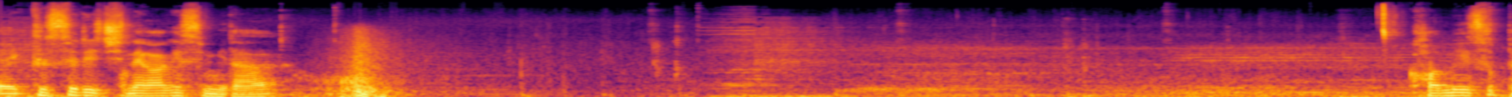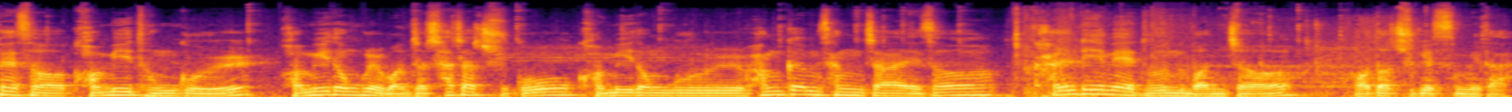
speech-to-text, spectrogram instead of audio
네, 액트 3 진행하겠습니다. 거미 숲에서 거미 동굴, 거미 동굴 먼저 찾아주고 거미 동굴 황금 상자에서 칼림의 눈 먼저 얻어주겠습니다.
